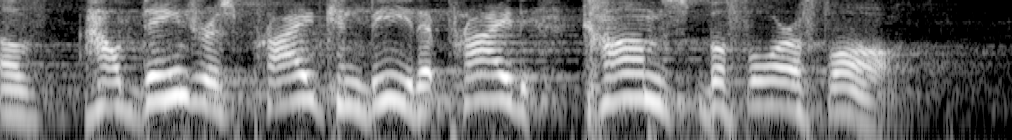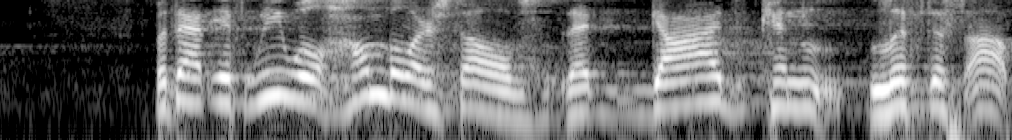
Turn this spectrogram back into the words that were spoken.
of how dangerous pride can be, that pride comes before a fall. But that if we will humble ourselves, that God can lift us up.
